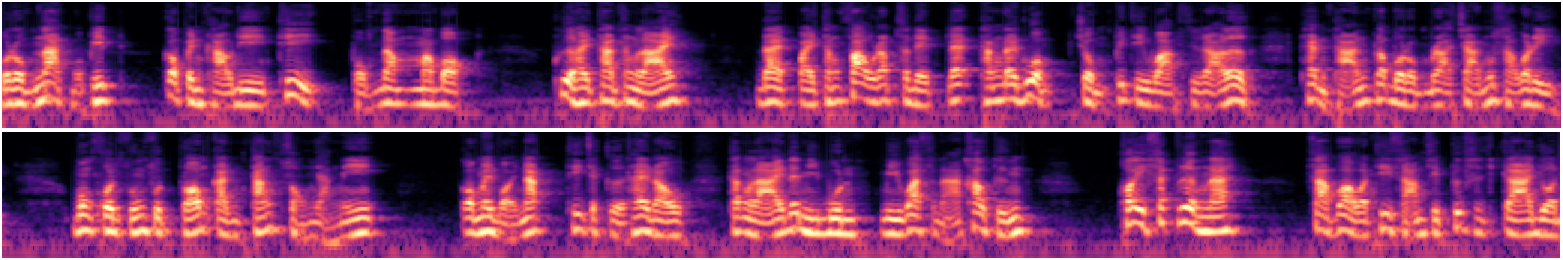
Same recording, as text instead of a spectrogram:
บรมนาถบพิตรก็เป็นข่าวดีที่ผมนำมาบอก เพื่อให้ท่านทั้งหลาย ได้ไปทั้งเฝ้ารับเสด็จและทั้งได้ร่วมชมพิธีวางศิลาฤกษ์แท่นฐานพระบรมราชานุสาวรีย์มงคลสูงสุดพร้อมกันทั้งสองอย่างนี้ ก็ไม่บ่อยนักที่จะเกิดให้เราทั้งหลายได้มีบุญมีวาสนาเข้าถึงขออีกสักเรื่องนะ ทราบว่าวันที่ 30 พฤศจิกายน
